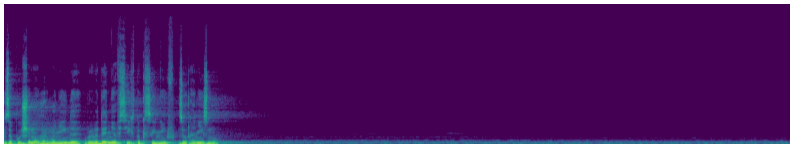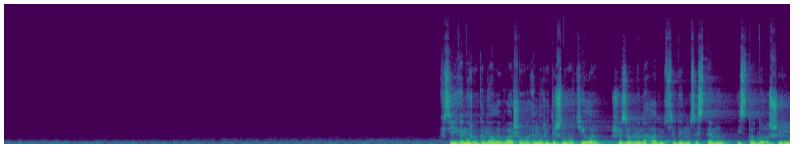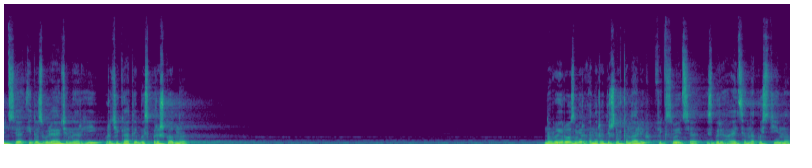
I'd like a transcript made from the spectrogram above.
Запущено гармонійне виведення всіх токсинів з організму. Всі енергоканали вашого енергетичного тіла, що зовні нагадують судинну систему, істотно розширюються і дозволяють енергії протікати безперешкодно. Новий розмір енергетичних каналів фіксується і зберігається на постійно.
